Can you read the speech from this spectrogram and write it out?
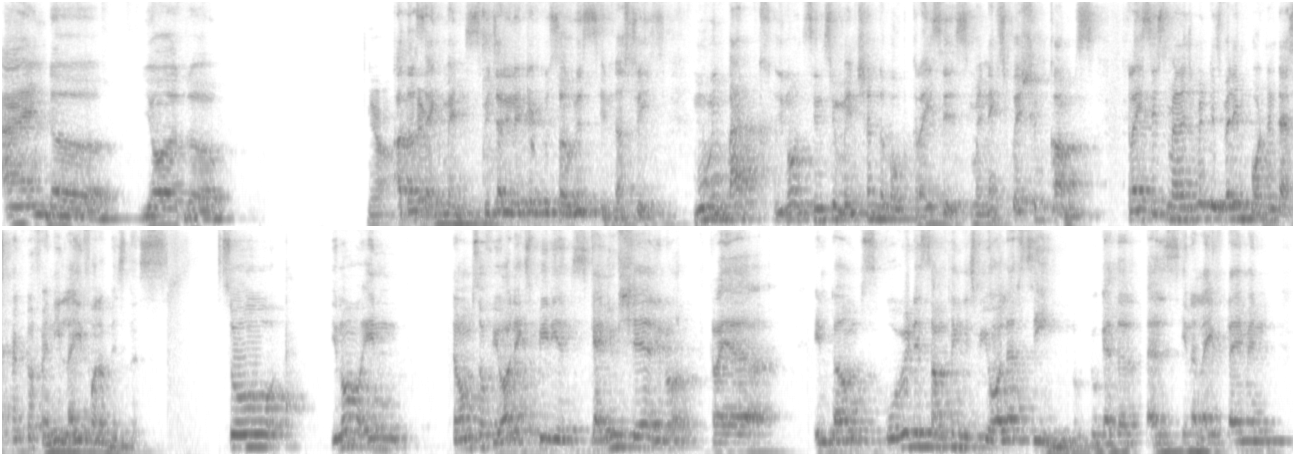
and uh, your uh, yeah. other segments which are related to service industries. Moving back you know since you mentioned about crisis my next question comes crisis management is very important aspect of any life or a business. So you know in terms of your experience can you share you know in terms covid is something which we all have seen you know, together as in a lifetime and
